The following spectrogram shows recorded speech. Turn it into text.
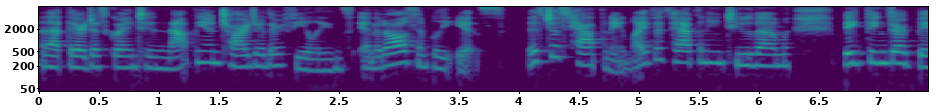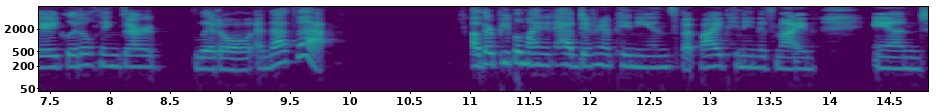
and that they're just going to not be in charge of their feelings, and it all simply is. It's just happening. Life is happening to them. Big things are big, little things are little, and that's that. Other people might have different opinions, but my opinion is mine, and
